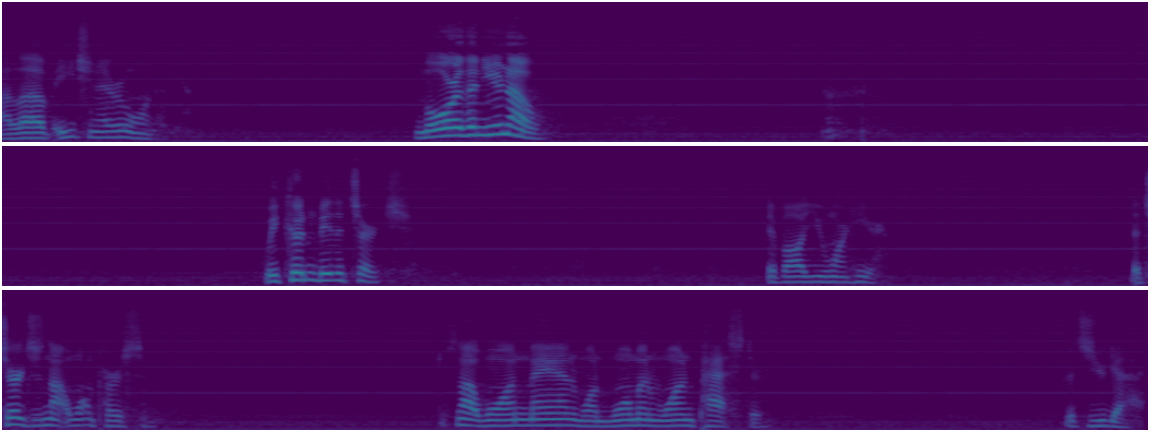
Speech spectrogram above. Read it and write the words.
I love each and every one of you. More than you know. We couldn't be the church if all you weren't here. The church is not one person. It's not one man, one woman, one pastor. It's you guys.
